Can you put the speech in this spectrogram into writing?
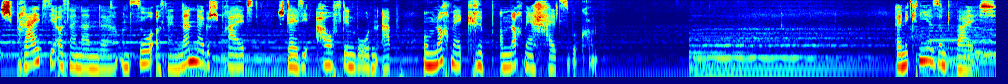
spreiz sie auseinander und so auseinander gespreizt, stell sie auf den Boden ab, um noch mehr Grip, um noch mehr Halt zu bekommen. Deine Knie sind weich,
